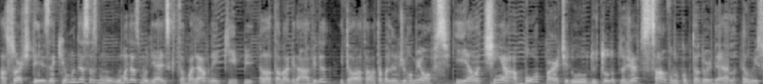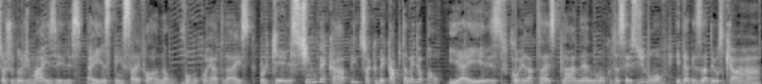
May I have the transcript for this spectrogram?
A sorte deles é que uma dessas uma das mulheres que trabalhava na equipe, ela estava grávida, então ela estava trabalhando de home office e ela tinha a boa parte do, de todo o projeto salvo no computador dela. Então isso ajudou demais eles. Aí eles pensaram e falaram: não, vamos correr atrás, porque eles tinham backup, só que o backup também deu pau. E aí eles correram atrás pra né, não acontecer isso de novo. E dá graças a Deus que a,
